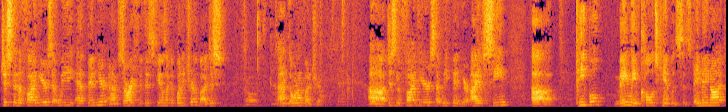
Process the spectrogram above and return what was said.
just in the five years that we have been here, and I'm sorry if this feels like a bunny trail, but I just, I'm going on a bunny trail. Uh, just in the five years that we've been here, I have seen uh, people, mainly in college campuses, they may not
